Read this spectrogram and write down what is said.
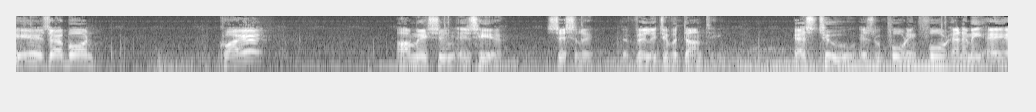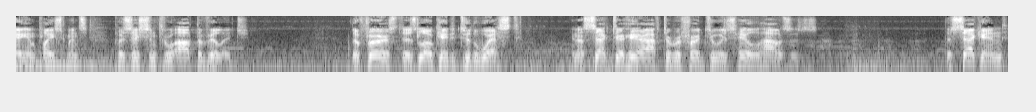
Ears, Airborne. Quiet. Our mission is here. Sicily, the village of Adanti. S2 is reporting four enemy AA emplacements positioned throughout the village. The first is located to the west, in a sector hereafter referred to as Hill Houses. The second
